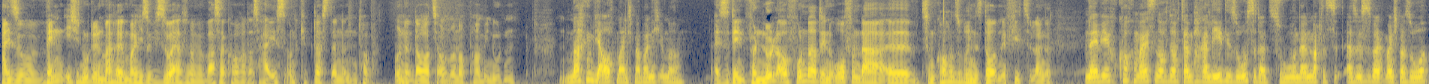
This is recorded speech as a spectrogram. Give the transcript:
Also, wenn ich Nudeln mache, mache ich sowieso erstmal mit dem Wasserkocher das heiß und kipp das dann in den Topf. Und dann dauert es ja auch nur noch ein paar Minuten. Machen wir auch manchmal, aber nicht immer. Also den von 0 auf 100 den Ofen da äh, zum Kochen zu bringen, das dauert mir viel zu lange. Naja, wir kochen meistens auch noch dann parallel die Soße dazu und dann macht es, also ist es ma- manchmal so,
